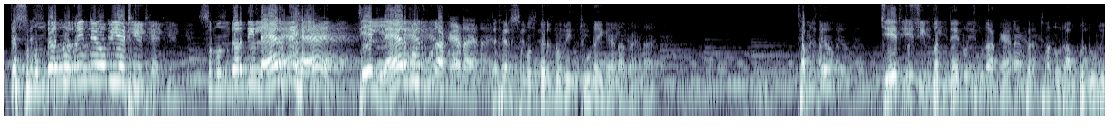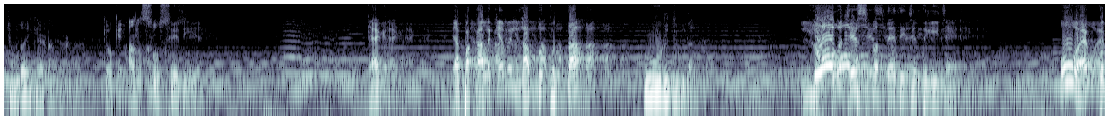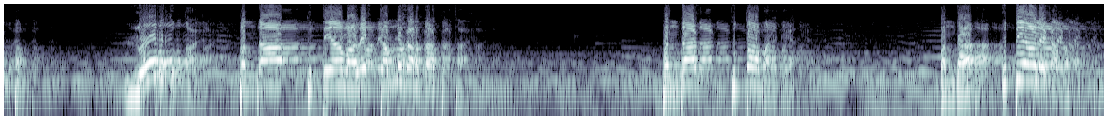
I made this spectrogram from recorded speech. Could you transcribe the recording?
ਤੇ ਸਮੁੰਦਰ ਨੂੰ ਕਹਿੰਦੇ ਹੋ ਵੀ ਇਹ ਠੀਕ ਹੈ। ਸਮੁੰਦਰ ਦੀ ਲਹਿਰ ਤੇ ਹੈ, ਜੇ ਲਹਿਰ ਨੂੰ ਚੂੜਾ ਕਹਿਣਾ ਹੈ, ਤੇ ਫਿਰ ਸਮੁੰਦਰ ਨੂੰ ਵੀ ਚੂੜਾ ਹੀ ਕਹਿਣਾ ਪੈਣਾ ਹੈ। ਸਮਝਦੇ ਹੋ? ਜੇ ਤੁਸੀਂ ਬੰਦੇ ਨੂੰ ਚੂੜਾ ਕਹਿਣਾ ਫਿਰ ਤੁਹਾਨੂੰ ਰੱਬ ਨੂੰ ਵੀ ਚੂੜਾ ਹੀ ਕਹਿਣਾ ਪੈਣਾ ਕਿਉਂਕਿ ਅੰਸ਼ ਉਸੇ ਦੀ ਹੈ। ਹੈ ਕਿ ਨਹੀਂ? ਤੇ ਆਪਾਂ ਕੱਲ ਕਿਹਾ ਵੀ ਲੱਭ ਕੁੱਤਾ, ਕੂੜ ਚੂੜਾ। ਲੋਭ ਜਿਸ ਬੰਦੇ ਦੀ ਜ਼ਿੰਦਗੀ 'ਚ ਹੈ, ਉਹ ਹੈ ਕੁੱਤਾ। ਲੋਭ ਕੁੱਤਾ ਹੈ। ਬੰਦਾ ਕੁੱਤਿਆਂ ਵਾਲੇ ਕੰਮ ਕਰਦਾ ਕੁੱਤਾ ਹੈ। ਬੰਦਾ ਕੁੱਤਾ ਬਣ ਗਿਆ। ਬੰਦਾ ਕੁੱਤਿਆਂ ਵਾਲੇ ਕੰਮ ਕਰਦਾ।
